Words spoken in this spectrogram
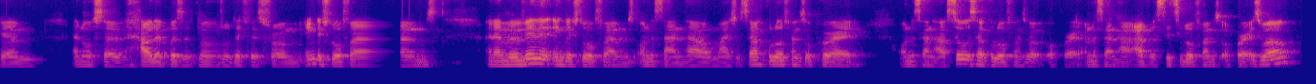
them, and also how their business model differs from English law firms. And then within English law firms, understand how Magic Circle law firms operate, understand how Silver Circle law firms operate, understand how other city law firms operate as well.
